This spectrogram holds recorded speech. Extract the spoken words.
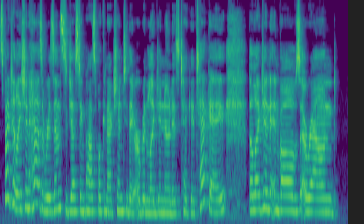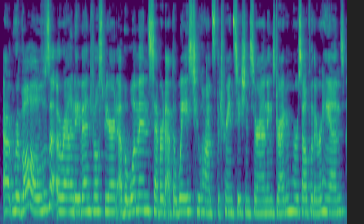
Speculation has arisen, suggesting possible connection to the urban legend known as Teke Teke. The legend involves around uh, revolves around a vengeful spirit of a woman severed at the waist who haunts the train station surroundings, dragging herself with her hands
